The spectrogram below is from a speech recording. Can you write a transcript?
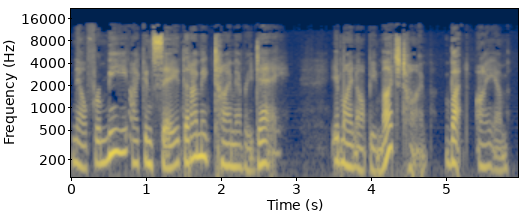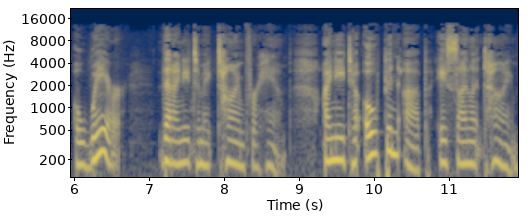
Now, for me, I can say that I make time every day. It might not be much time, but I am aware that I need to make time for Him. I need to open up a silent time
